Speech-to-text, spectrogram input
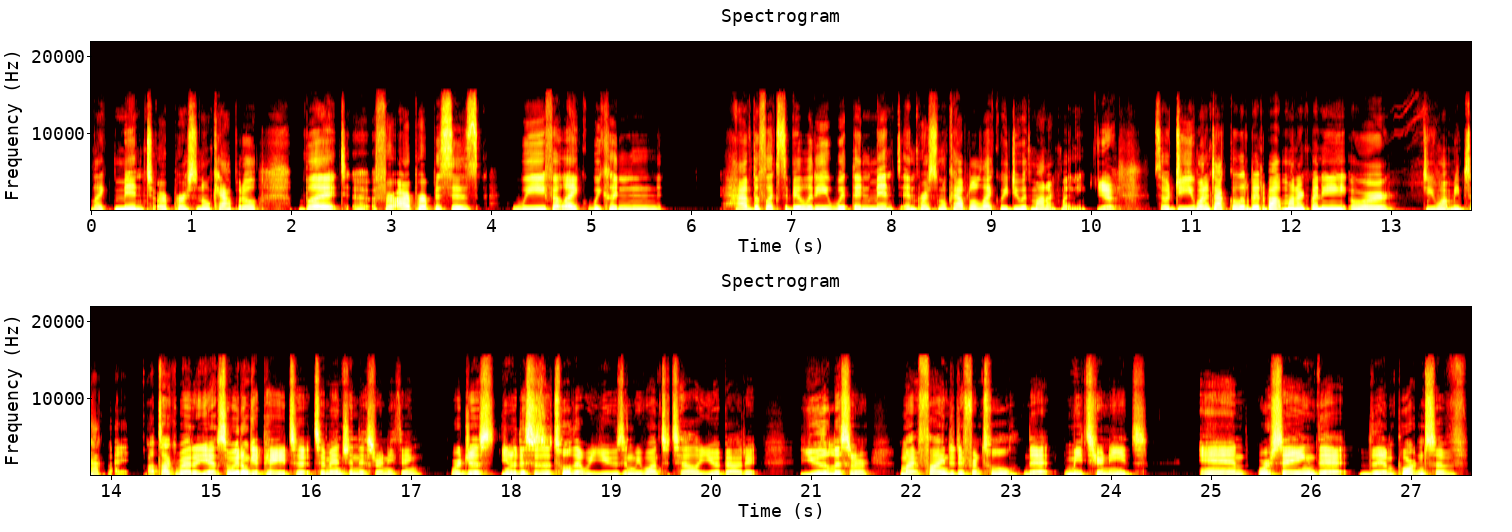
like Mint or Personal Capital. But uh, for our purposes, we felt like we couldn't have the flexibility within Mint and Personal Capital like we do with Monarch Money. Yeah. So, do you want to talk a little bit about Monarch Money, or do you want me to talk about it? I'll talk about it. Yeah. So we don't get paid to, to mention this or anything. We're just, you know, this is a tool that we use and we want to tell you about it. You, the listener, might find a different tool that meets your needs. And we're saying that the importance of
